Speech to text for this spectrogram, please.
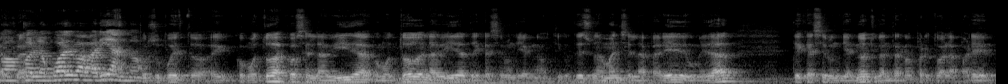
con, lo cual va variando. Por supuesto, como todas cosas en la vida, como todo en la vida, tienes que hacer un diagnóstico. Tienes una mancha en la pared de humedad, tienes que hacer un diagnóstico antes de romper toda la pared.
